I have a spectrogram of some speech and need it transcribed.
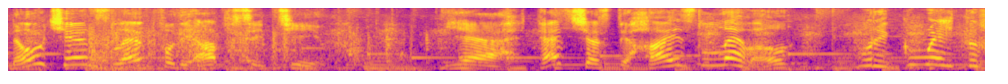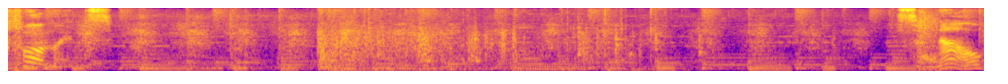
No chance left for the opposite team. Yeah, that's just the highest level. What a great performance! So now,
